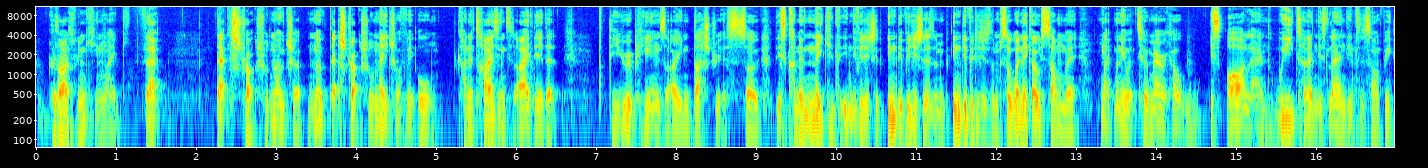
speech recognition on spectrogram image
because I was thinking like that that structural nature no, that structural nature of it all kind of ties into the idea that the Europeans are industrious. So this kind of naked individual, individualism, individualism. So when they go somewhere, like when they went to America, it's our land. We turn this land into something.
